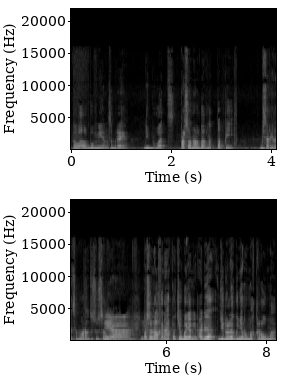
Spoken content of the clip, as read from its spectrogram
tuh album yang sebenarnya dibuat personal banget tapi bisa relate sama orang tuh susah. Iya. banget. Personal kenapa? Coba bayangin, ada judul lagunya Rumah ke Rumah.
